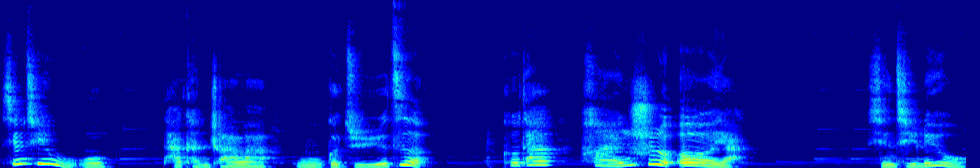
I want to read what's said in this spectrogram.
星期五，他啃穿了五个橘子，可他还是饿呀。星期六，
